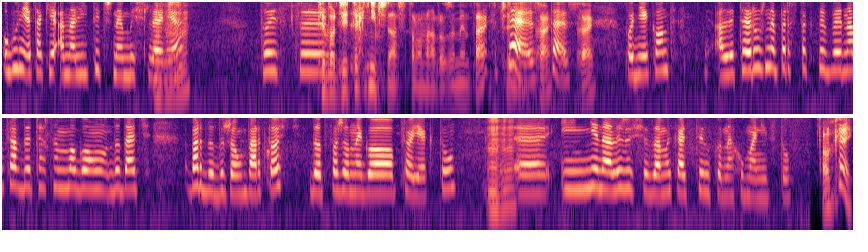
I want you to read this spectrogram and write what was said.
ogólnie takie analityczne myślenie, Mhm. to jest Czy bardziej techniczna strona, rozumiem, tak? Czy Też, tak? też. Tak? poniekąd, ale te różne perspektywy naprawdę czasem mogą dodać bardzo dużą wartość do tworzonego projektu Mhm. e, i nie należy się zamykać tylko na humanistów. Okej,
